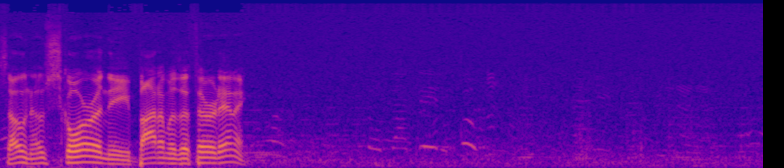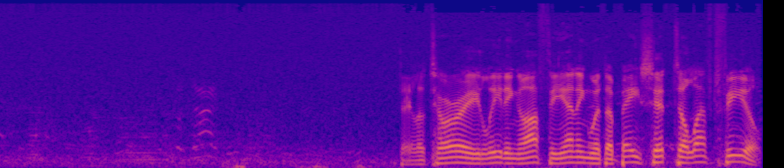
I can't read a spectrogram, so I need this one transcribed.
So no score in the bottom of the third inning. De La Torre leading off the inning with a base hit to left field.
